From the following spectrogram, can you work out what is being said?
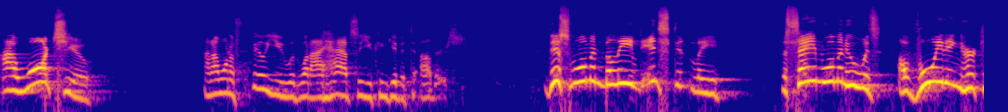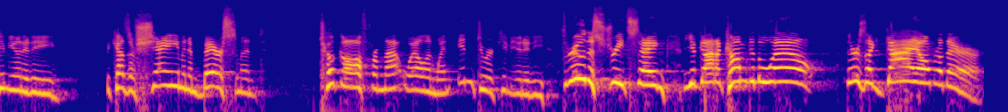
I want you, and I want to fill you with what I have so you can give it to others. This woman believed instantly. The same woman who was avoiding her community because of shame and embarrassment took off from that well and went into her community through the streets saying, You got to come to the well. There's a guy over there.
